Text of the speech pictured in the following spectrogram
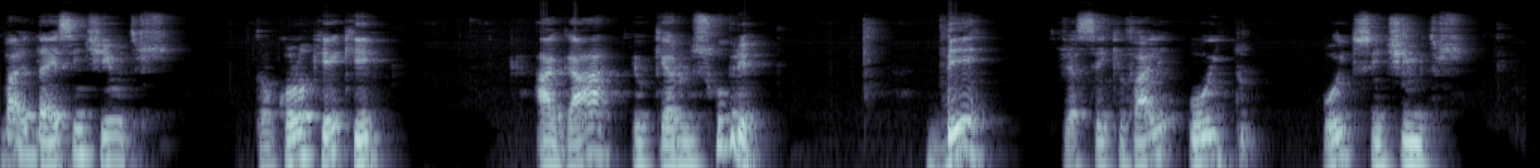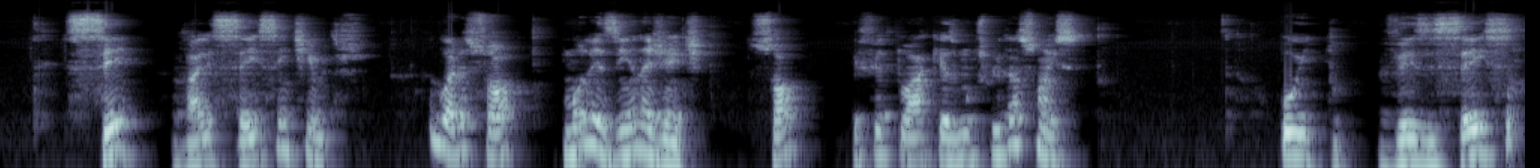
vale 10 centímetros. Então coloquei aqui. h eu quero descobrir. b já sei que vale 8, 8 centímetros. C vale 6 centímetros. Agora é só molezinha, né, gente? Só efetuar aqui as multiplicações. 8 vezes 6,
